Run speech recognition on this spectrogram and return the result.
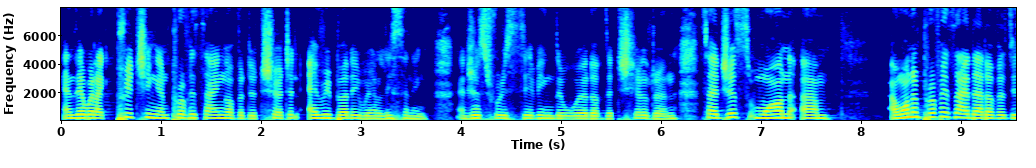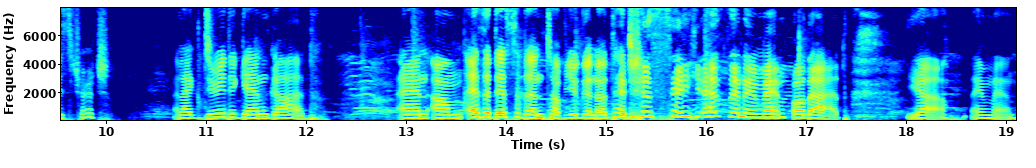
And they were like preaching and prophesying over the church, and everybody were listening and just receiving the word of the children. So I just want, um, I want to prophesy that over this church, like do it again, God. And um, as a dissident of Huguenot, I just say yes and amen for that. Yeah, amen.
